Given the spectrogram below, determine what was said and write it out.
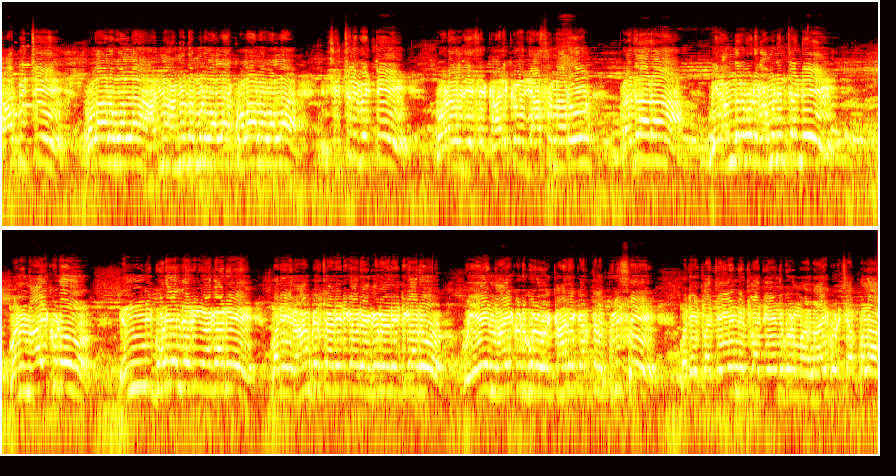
తాపించి కులాల వల్ల అన్న అన్నదమ్ముల వల్ల కులాల వల్ల శిక్షలు పెట్టి గొడవలు చేసే కార్యక్రమం చేస్తున్నారు. ప్రజలారా మీరందరూ కూడా గమనించండి. మన నాయకుడు ఎన్ని గొడవలు జరిగినా కానీ మరి రామకృష్ణారెడ్డి గారు వెంకటరెడ్డి గారు ఏ కార్యకర్తలు పిలిచి మరి ఇట్లా చేయండి ఇట్లా చేయండి కూడా మా నాయకుడు చెప్పలా.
